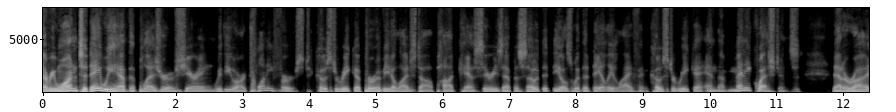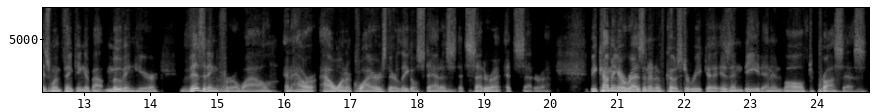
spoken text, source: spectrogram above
everyone. Today we have the pleasure of sharing with you our 21st Costa Rica Pura Vida Lifestyle podcast series episode that deals with the daily life in Costa Rica and the many questions that arise when thinking about moving here, visiting for a while, and how, how one acquires their legal status, etc., etc. Becoming a resident of Costa Rica is indeed an involved process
